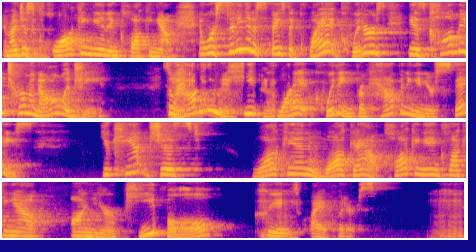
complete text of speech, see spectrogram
Am I just Mhm. clocking in and clocking out? And we're sitting in a space that quiet quitters is common terminology. So Yeah, how do you yeah, keep yeah. quiet quitting from happening in your space? You can't just walk in and walk out. Clocking in, clocking out on your people creates quiet quitters. Mhm.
